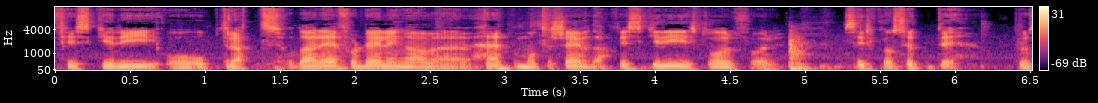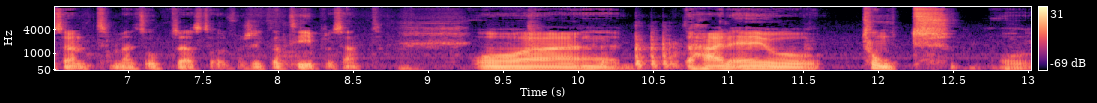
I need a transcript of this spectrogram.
fiskeri og oppdrett. Og Der er fordelinga på en måte skjev. Fiskeri står for ca. 70% mens oppdrett står for ca. 10 Og det her er jo tungt og,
